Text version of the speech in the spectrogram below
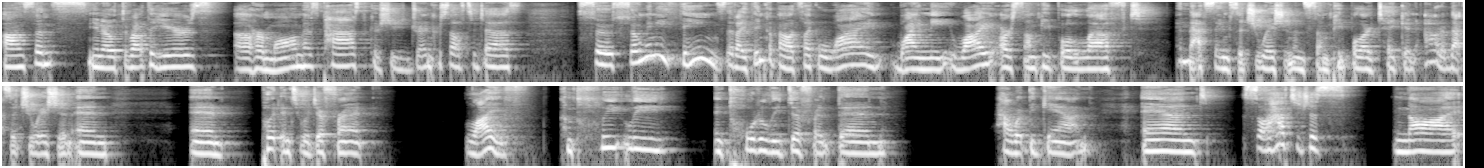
uh, since, you know, throughout the years. Uh, her mom has passed because she drank herself to death. So, so many things that I think about. It's like, well, why, why me? Why are some people left in that same situation and some people are taken out of that situation and, and put into a different life completely and totally different than how it began. And so I have to just not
